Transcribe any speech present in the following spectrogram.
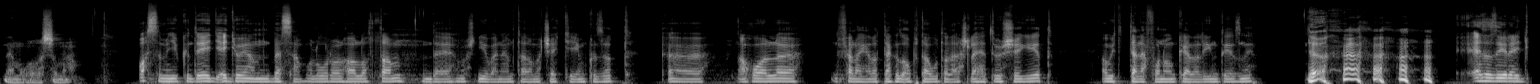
Nem olvasom el. Azt hiszem egyébként egy, egy olyan beszámolóról hallottam, de most nyilván nem találom a csetjeim között, eh, ahol eh, felajánlották az opt lehetőségét, amit telefonon kell elintézni. Ez azért egy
